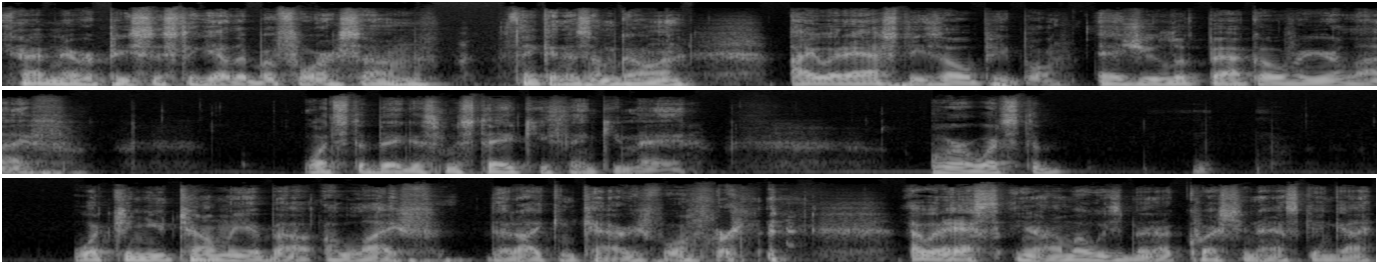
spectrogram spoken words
you know, I've never pieced this together before, so I'm thinking as I'm going. I would ask these old people, as you look back over your life, what's the biggest mistake you think you made? Or what's the what can you tell me about a life that I can carry forward? I would ask, you know, I've always been a question asking guy.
